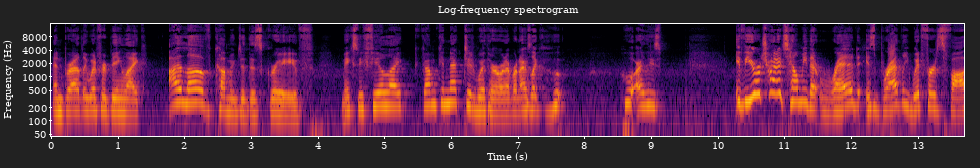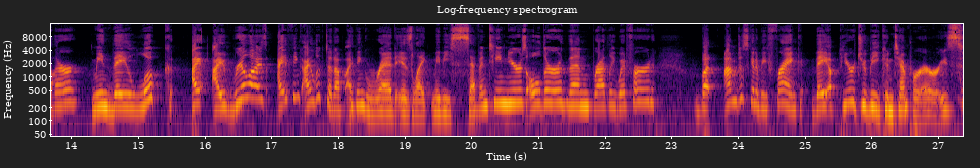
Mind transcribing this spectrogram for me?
And Bradley Whitford being like, I love coming to this grave. Makes me feel like I'm connected with her or whatever. And I was like, who who are these if you're trying to tell me that Red is Bradley Whitford's father, I mean they look I I realize I think I looked it up. I think Red is like maybe 17 years older than Bradley Whitford. But I'm just going to be frank, they appear to be contemporaries.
